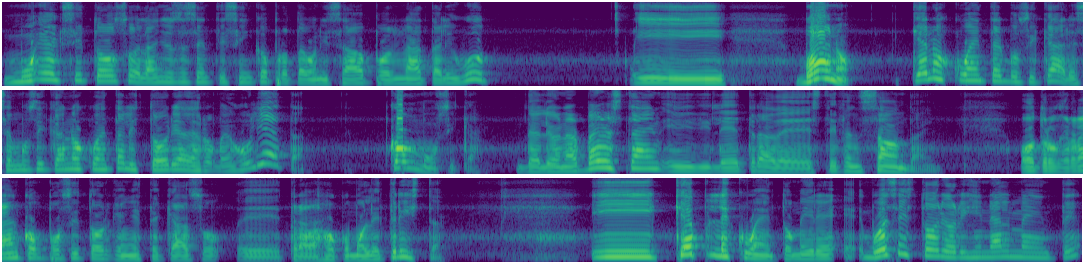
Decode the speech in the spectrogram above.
muy exitoso del año 65, protagonizado por Natalie Wood. Y bueno, ¿Qué nos cuenta el musical? Ese musical nos cuenta la historia de Romeo y Julieta, con música de Leonard Bernstein y letra de Stephen Sondheim, otro gran compositor que en este caso eh, trabajó como letrista. ¿Y qué les cuento? Mire, esa historia originalmente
